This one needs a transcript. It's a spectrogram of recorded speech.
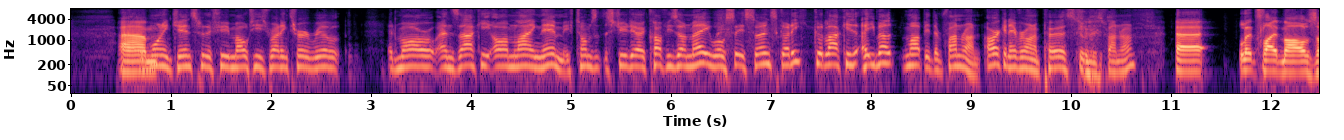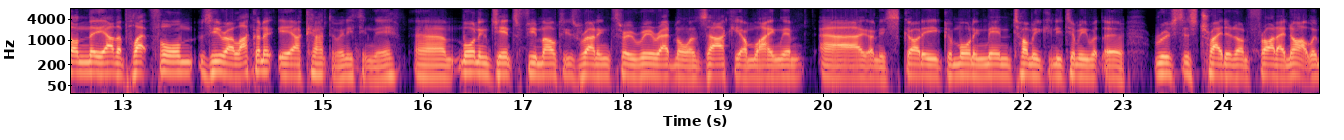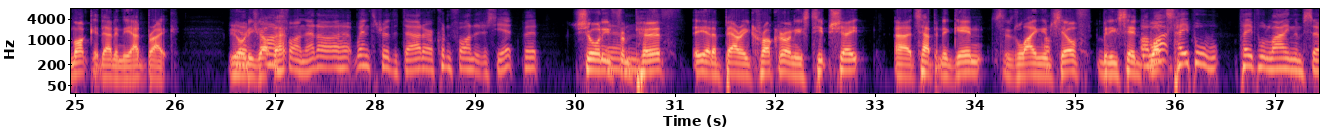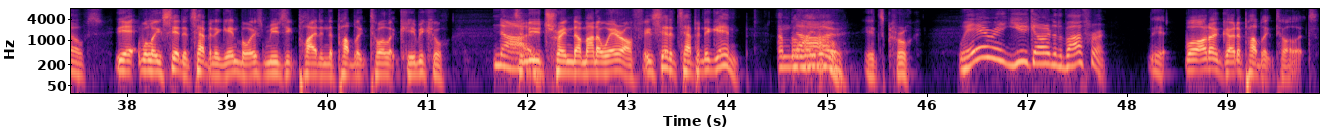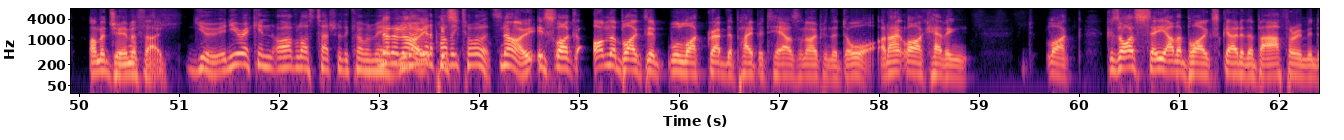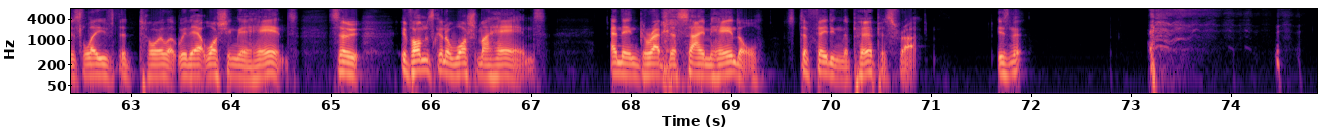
Good Um, morning, gents, with a few multis running through real. Admiral and Zaki, I'm laying them. If Tom's at the studio, coffee's on me. We'll see you soon, Scotty. Good luck. He's, he might, might be at the fun run. I reckon everyone in Perth's doing this fun run. Uh, let's lay miles on the other platform. Zero luck on it. Yeah, I can't do anything there. Um, morning, gents. A few multis running through Rear Admiral and Zaki. I'm laying them. Uh, got any Scotty. Good morning, men. Tommy, can you tell me what the Roosters traded on Friday night? We might get that in the ad break. You Yeah, already got that? find that. I went through the data. I couldn't find it just yet, but Shawnee from Um, Perth. He had a Barry Crocker on his tip sheet. Uh, it's happened again. So he's laying himself, but he said, I "What's like people people laying themselves. yeah?" Well, he said it's happened again, boys. Music played in the public toilet cubicle. No. It's a new trend I'm unaware of. He said it's happened again. Unbelievable. No. It's crook. Where are you going to the bathroom? Yeah. Well, I don't go to public toilets. I'm a germaphobe. You and you reckon I've lost touch with the common man? No, no, you no. Don't go to public toilets. No, it's like I'm the bloke that will like grab the paper towels and open the door. I don't like having like because I see other blokes go to the bathroom and just leave the toilet without washing their hands. So if I'm just going to wash my hands and then grab the same handle, it's defeating the purpose, right? Isn't it? Do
